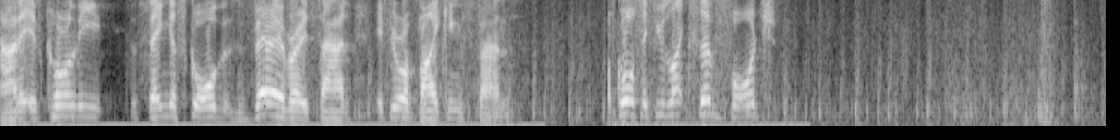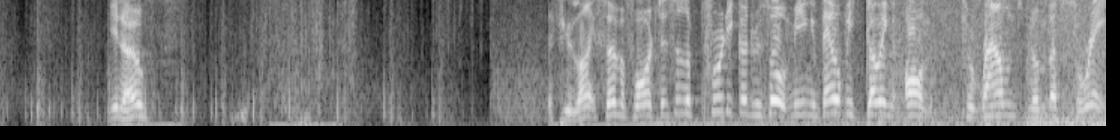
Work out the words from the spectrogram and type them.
And it is currently saying a score that's very, very sad if you're a Vikings fan. Of course, if you like Serverforge, you know, if you like Serverforge, this is a pretty good result, meaning they'll be going on to round number three.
